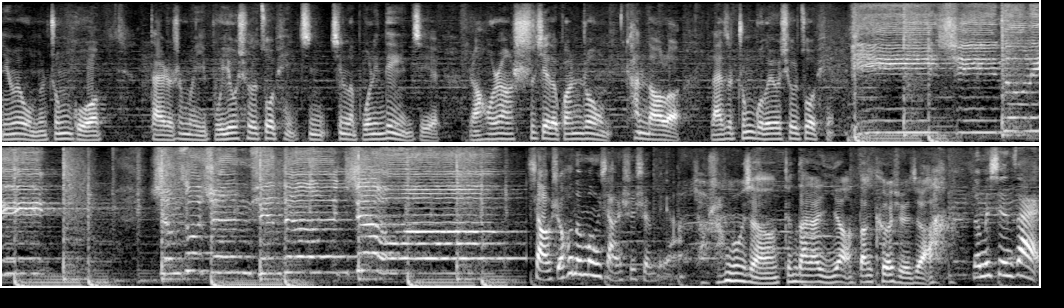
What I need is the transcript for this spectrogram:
因为我们中国带着这么一部优秀的作品进进了柏林电影节，然后让世界的观众看到了来自中国的优秀作品。小时候的梦想是什么呀？小时候梦想跟大家一样当科学家。那么现在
